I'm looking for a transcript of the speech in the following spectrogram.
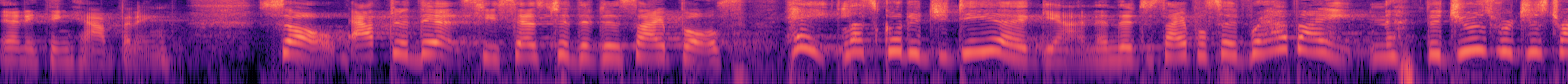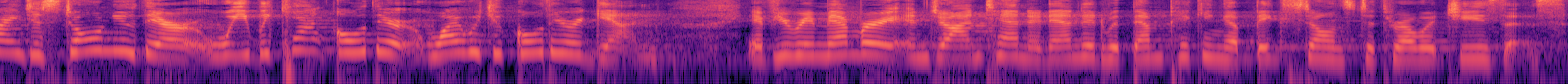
anything happening. So after this, he says to the disciples, Hey, let's go to Judea again. And the disciples said, Rabbi, the Jews were just trying to stone you there. We, we can't go there. Why would you go there again? If you remember in John 10, it ended with them picking up big stones to throw at Jesus.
